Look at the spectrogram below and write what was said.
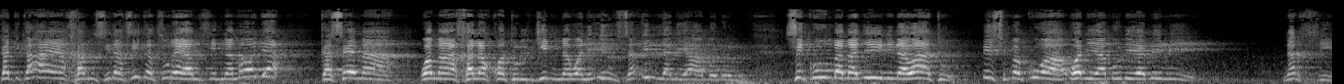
katika aya ya 56 sura ya 51 kasema wama khalaqatul jinna wal insa illa liya'budun. Sikuumba majini na watu isipokuwa waniabudie mimi. Nafsi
